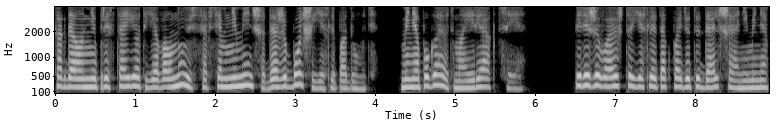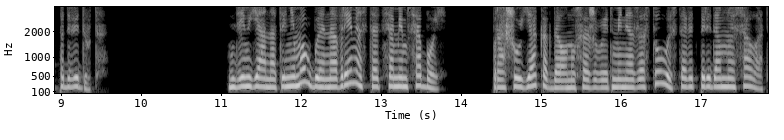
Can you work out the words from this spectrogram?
когда он не пристает, я волнуюсь совсем не меньше, даже больше, если подумать. Меня пугают мои реакции. Переживаю, что если так пойдет и дальше, они меня подведут. «Демьян, а ты не мог бы на время стать самим собой?» Прошу я, когда он усаживает меня за стол и ставит передо мной салат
